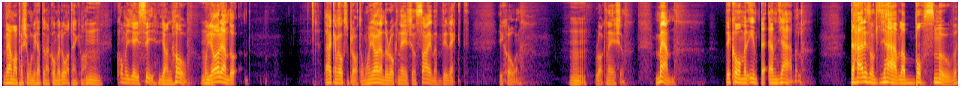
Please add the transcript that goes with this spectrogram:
Vem av personligheterna kommer då tänker man. Mm. Kommer Jay-Z, Young Ho. Hon Mm. gör ändå... Det här kan vi också prata om. Hon gör ändå Rock Nation-signet direkt i showen. Mm. Rock Nation. Men det kommer inte en jävel. Det här är sånt jävla boss-move.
